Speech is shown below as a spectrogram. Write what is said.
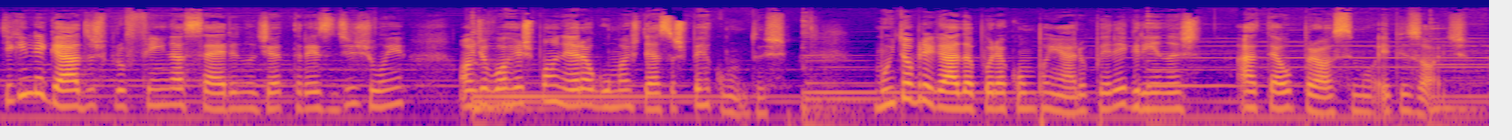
Fiquem ligados para o fim da série no dia 13 de junho, onde eu vou responder algumas dessas perguntas. Muito obrigada por acompanhar o Peregrinas. Até o próximo episódio.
